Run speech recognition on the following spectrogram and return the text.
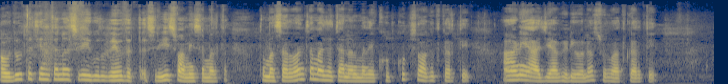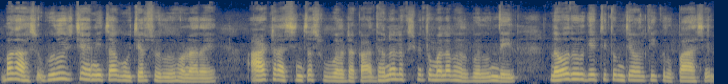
अवधूत चिंतन श्री गुरुदेव दत्त श्री स्वामी समर्थ. तुम्हा सर्वांचं माझ्या चॅनलमध्ये खूप खूप स्वागत करते आणि आज या व्हिडिओला सुरुवात करते. बघा गुरुचरणीचा गोचर सुरू होणार आहे. आठ राशींचा सुवर्ण काळ धनलक्ष्मी तुम्हाला भरभरून देईल. नवदुर्गेची तुमच्यावरती कृपा असेल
